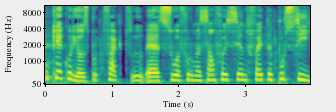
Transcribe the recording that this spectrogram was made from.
o que é curioso, porque de facto a sua formação foi sendo feita por si.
